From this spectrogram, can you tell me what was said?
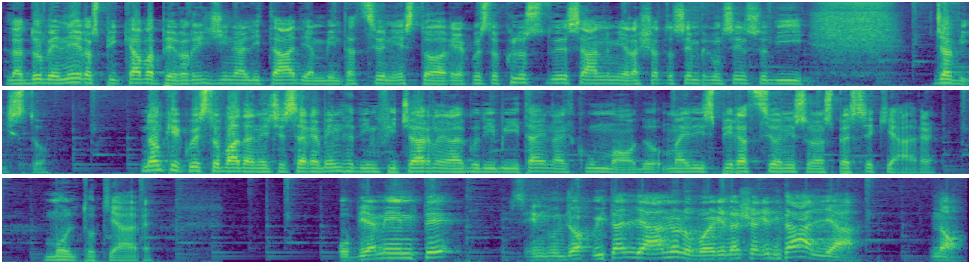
laddove Nero spiccava per originalità di ambientazioni e storia, questo Close to the Sun mi ha lasciato sempre un senso di Già visto. Non che questo vada necessariamente ad inficiarne la godibilità in alcun modo, ma le ispirazioni sono spesso chiare, molto chiare. Ovviamente, essendo un gioco italiano, lo vuoi rilasciare in Italia? No,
